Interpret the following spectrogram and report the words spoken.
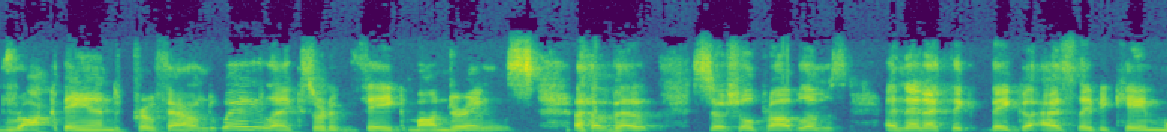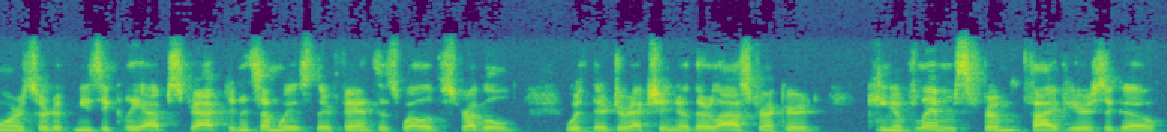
rock band profound way like sort of vague maunderings about social problems. And then i think they as they became more sort of musically abstract and in some ways their fans as well have struggled with their direction. You know their last record king of limbs from 5 years ago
